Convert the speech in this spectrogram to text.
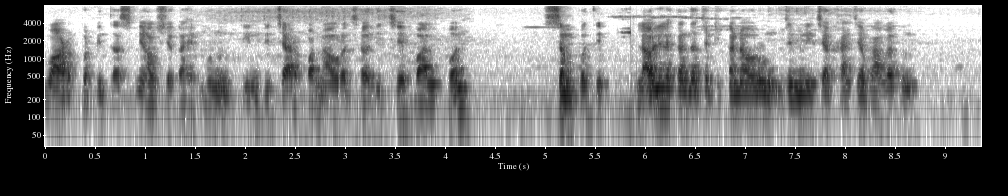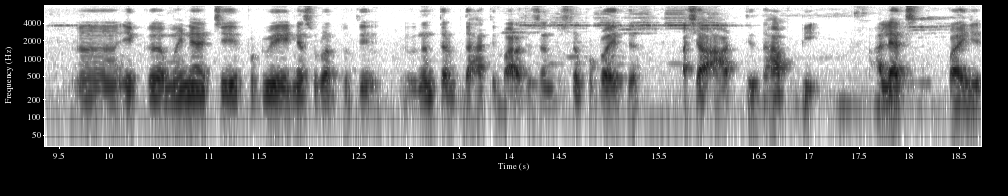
वाढ पटीत असणे आवश्यक आहे. म्हणून तीन ते चार पानावरच हळदीचे बालपण संपते. लावलेल्या कंदाच्या ठिकाणावरून जमिनीच्या खालच्या भागातून एक महिन्याचे फुटवे येण्यास सुरुवात होते. नंतर दहा ते बारा दिवसांनी दुसरं फुटवा येतं. अशा आठ ते दहा फुटी आल्याच पाहिजे.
